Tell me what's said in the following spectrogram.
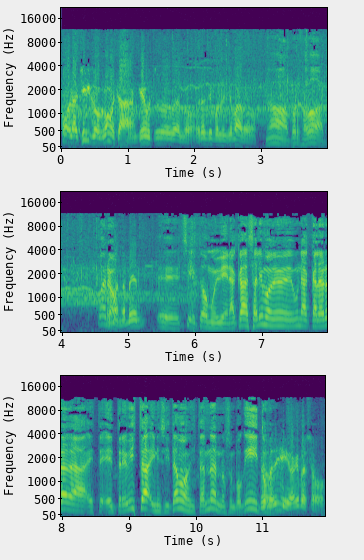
Hola chicos, ¿cómo están? Qué gusto verlos. Gracias por el llamado. No, por favor. ¿Cómo Bueno, andan? ¿Bien? eh, sí, todo muy bien. Acá salimos de una calorada este, entrevista y necesitamos distendernos un poquito. No me diga, ¿qué pasó?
